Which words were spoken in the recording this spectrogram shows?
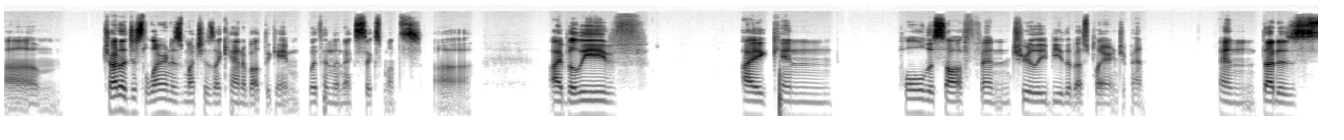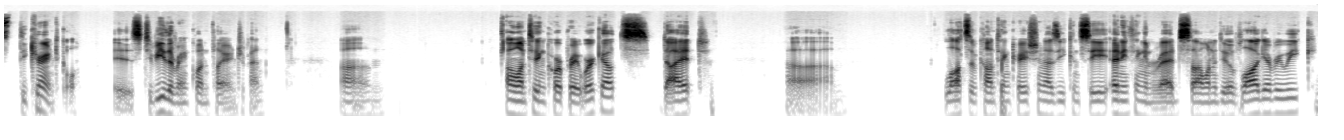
um, try to just learn as much as I can about the game within the next six months. Uh, I believe I can pull this off and truly be the best player in Japan. And that is the current goal, is to be the rank one player in Japan. Um, I want to incorporate workouts, diet, um, lots of content creation, as you can see. Anything in red, so I want to do a vlog every week,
